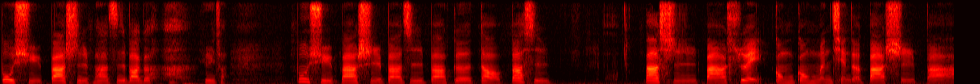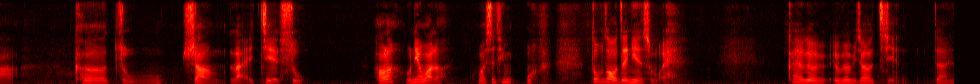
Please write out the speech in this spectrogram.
不许八十八只八哥啊，有点喘。不许八十八只八哥到八十八十八岁公公门前的八十八棵竹上来借宿。好了，我念完了，我还是听 我都不知道我在念什么哎。看一个有没有比较简单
